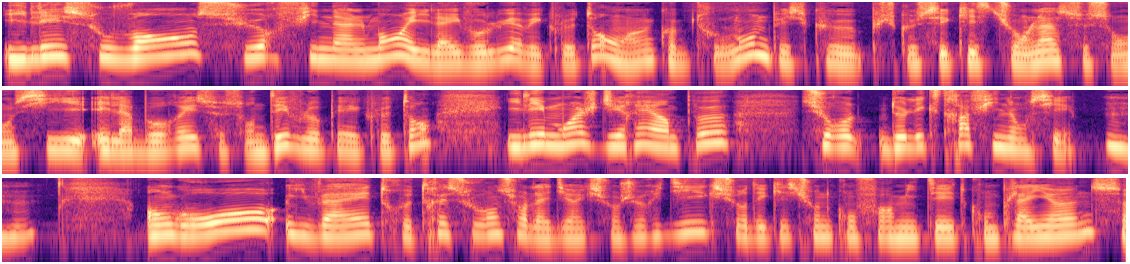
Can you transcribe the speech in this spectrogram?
Il est souvent sur finalement, et il a évolué avec le temps, hein, comme tout le monde, puisque, puisque ces questions-là se sont aussi élaborées, se sont développées avec le temps, il est, moi, je dirais, un peu sur de l'extra-financier. Mm-hmm. En gros, il va être très souvent sur la direction juridique, sur des questions de conformité et de compliance,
